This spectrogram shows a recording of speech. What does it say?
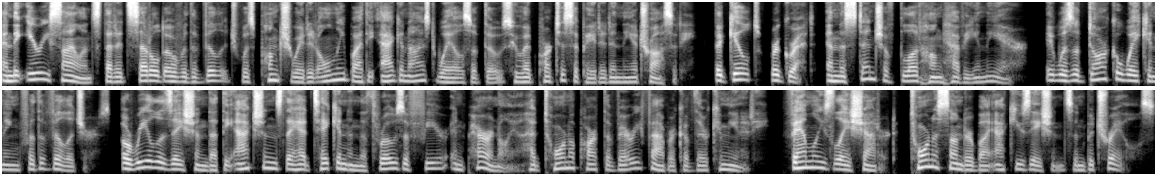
and the eerie silence that had settled over the village was punctuated only by the agonized wails of those who had participated in the atrocity. The guilt, regret, and the stench of blood hung heavy in the air. It was a dark awakening for the villagers, a realization that the actions they had taken in the throes of fear and paranoia had torn apart the very fabric of their community. Families lay shattered, torn asunder by accusations and betrayals.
